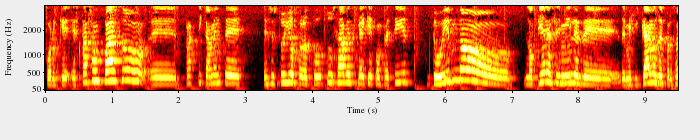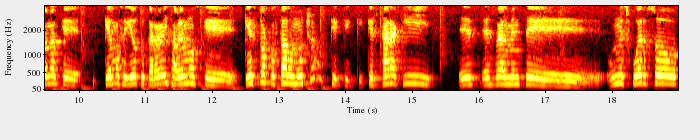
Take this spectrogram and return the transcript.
porque estás a un paso, eh, prácticamente eso es tuyo, pero tú, tú sabes que hay que competir. Tu himno lo tienes en miles de, de mexicanos, de personas que, que, hemos seguido tu carrera y sabemos que, que esto ha costado mucho, que, que, estar aquí es, es realmente un esfuerzo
